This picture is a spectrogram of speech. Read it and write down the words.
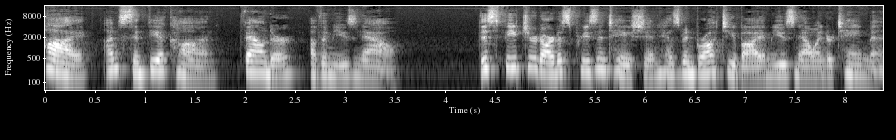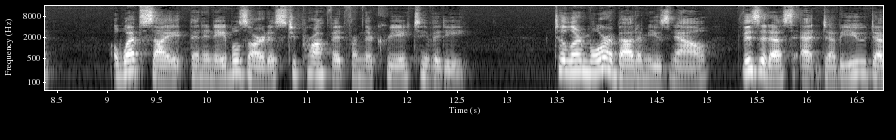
Hi, I'm Cynthia Kahn, founder of Amuse Now. This featured artist presentation has been brought to you by Amuse Now Entertainment, a website that enables artists to profit from their creativity. To learn more about Amuse Now, visit us at www.amused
